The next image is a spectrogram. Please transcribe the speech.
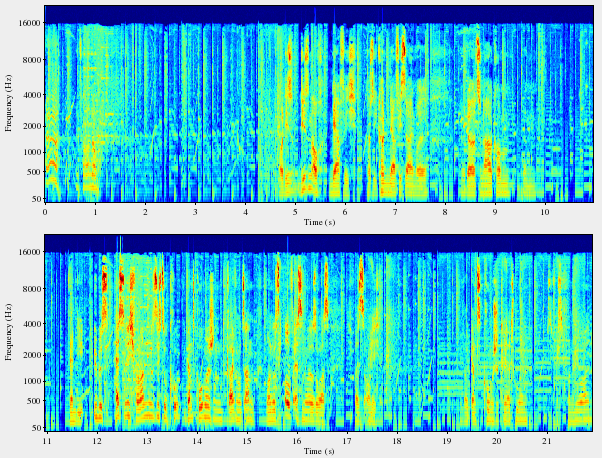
Ah, eine Verwandlung. Aber die sind, die sind auch nervig. Also die können nervig sein, weil wenn wir da zu nahe kommen, dann werden die übelst hässlich, verwandeln sich so ko ganz komisch und greifen uns an. Wollen uns aufessen oder sowas. Ich weiß es auch nicht. Auf jeden ganz komische Kreaturen. Ich weiß nicht, von mir wollen.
